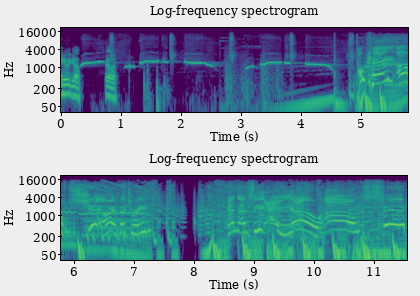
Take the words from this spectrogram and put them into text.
here we go. Trailer. Okay. Oh shit. All right, Venturine. And MC. Hey yo. Oh shit.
